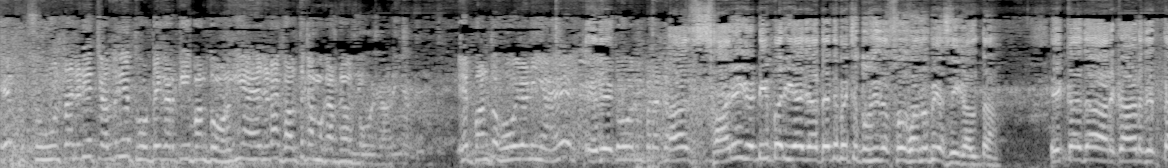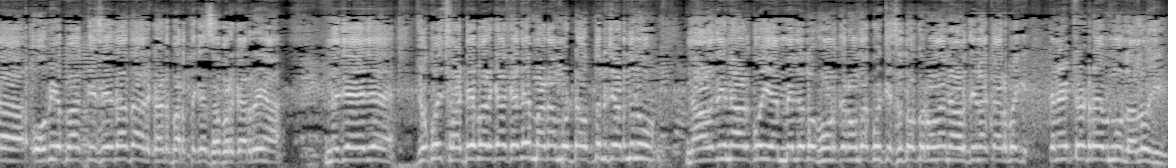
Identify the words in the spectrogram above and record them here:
ਇਹ ਸਹੂਲਤਾਂ ਜਿਹੜੀਆਂ ਚੱਲ ਰਹੀਆਂ ਤੁਹਾਡੇ ਕਰਕੇ ਹੀ ਬੰਦ ਹੋਣਗੀਆਂ ਇਹ ਜਿਹੜਾ ਗਲਤ ਕੰਮ ਕਰਦੇ ਹੋ ਤੁਸੀਂ। ਇਹ ਬੰਦ ਹੋ ਜਾਣੀਆਂ ਇਹ ਇਹਦੇ ਦੋ ਨੰਬਰ ਦਾ ਆ ਸਾਰੀ ਗੱਡੀ ਭਰੀ ਆ ਜਾਂਦੇ ਦੇ ਵਿੱਚ ਤੁਸੀਂ ਦੱਸੋ ਸਾਨੂੰ ਵੀ ਅਸੀਂ ਗਲਤ ਆ। ਇੱਕ ਆਧਾਰ ਕਾਰਡ ਦਿੱਤਾ ਉਹ ਵੀ ਆਪਾਂ ਕਿਸੇ ਦਾ ਆਧਾਰ ਕਾਰਡ ਵਰਤ ਕੇ ਸਫ਼ਰ ਕਰ ਰਹੇ ਆ। ਨਜਾਇਜ਼ ਹੈ। ਜੋ ਕੋਈ ਸਾਡੇ ਵਰਗਾ ਕਹਦੇ ਮਾੜਾ ਮੋਟਾ ਉੱਤਰ ਚੜਨ ਨੂੰ ਨਾਲ ਦੀ ਨਾਲ ਕੋਈ ਐਮਐਲਏ ਤੋਂ ਫੋਨ ਕਰਾਉਂਦਾ ਕੋਈ ਕਿਸੇ ਤੋਂ ਕਰਾਉਂਦਾ ਨਾਲ ਦੀ ਨਾਲ ਕਾਰਵਾਈ ਕਨੈਕਟਰ ਡਰਾਈਵਰ ਨੂੰ ਲਾ ਲਓ ਜੀ।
